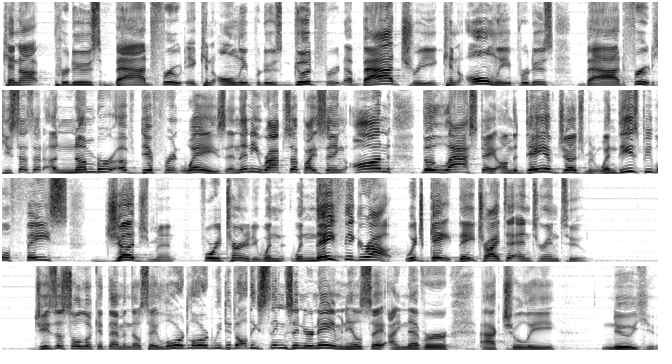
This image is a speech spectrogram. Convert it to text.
cannot produce bad fruit, it can only produce good fruit. And a bad tree can only produce bad fruit. He says that a number of different ways. And then he wraps up by saying, On the last day, on the day of judgment, when these people people face judgment for eternity, when, when they figure out which gate they tried to enter into, Jesus will look at them and they'll say, Lord, Lord, we did all these things in your name. And he'll say, I never actually knew you.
